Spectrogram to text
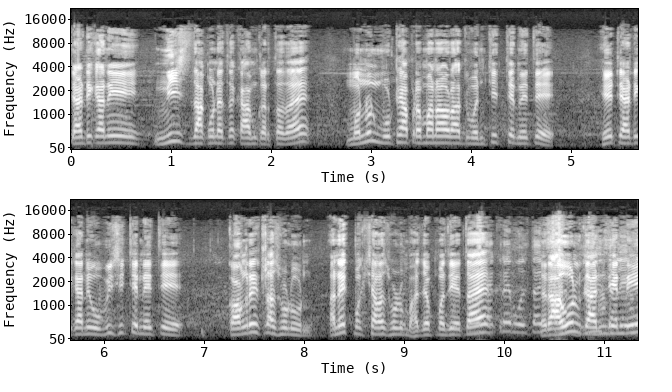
त्या ठिकाणी नीच दाखवण्याचं काम करतात आहे. म्हणून मोठ्या प्रमाणावर आज वंचितचे नेते हे त्या ठिकाणी ओबीसीचे नेते काँग्रेसला सोडून अनेक पक्षाला सोडून भाजपमध्ये येत आहे. राहुल गांधींनी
